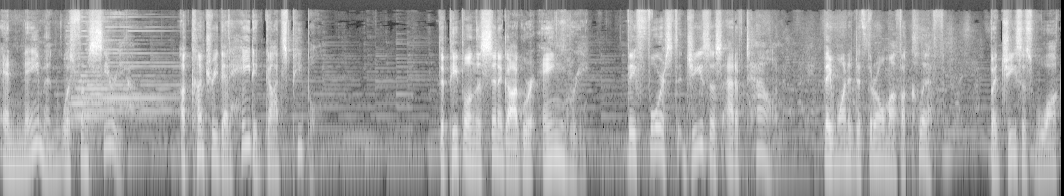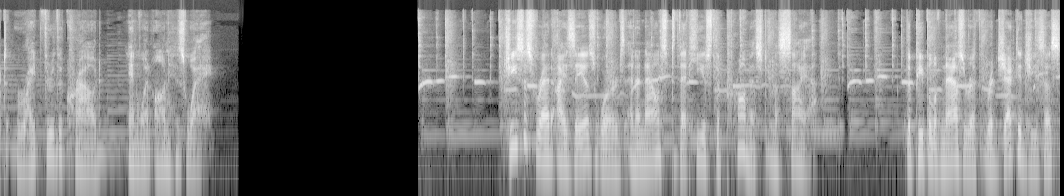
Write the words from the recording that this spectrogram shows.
and Naaman was from Syria, a country that hated God's people. The people in the synagogue were angry. They forced Jesus out of town. They wanted to throw him off a cliff, but Jesus walked right through the crowd and went on his way. Jesus read Isaiah's words and announced that he is the promised Messiah. The people of Nazareth rejected Jesus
